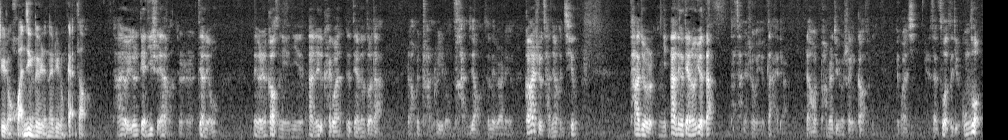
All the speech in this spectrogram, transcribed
这种环境对人的这种改造。还有一个是电击实验嘛，就是电流，那个人告诉你，你按这个开关，这电流多大，然后会传出一种惨叫，在那边那个刚开始惨叫很轻，他就是你按那个电流越大，他惨叫声会越大一点，然后旁边就有个声音告诉你，没关系，你是在做自己的工作，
